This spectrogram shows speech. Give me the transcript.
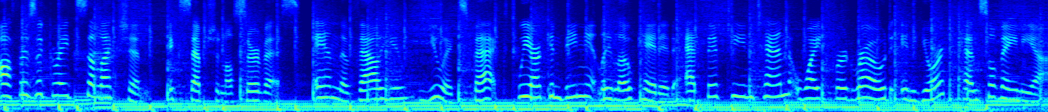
offers a great selection, exceptional service, and the value you expect. We are conveniently located at 1510 Whiteford Road in York, Pennsylvania.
